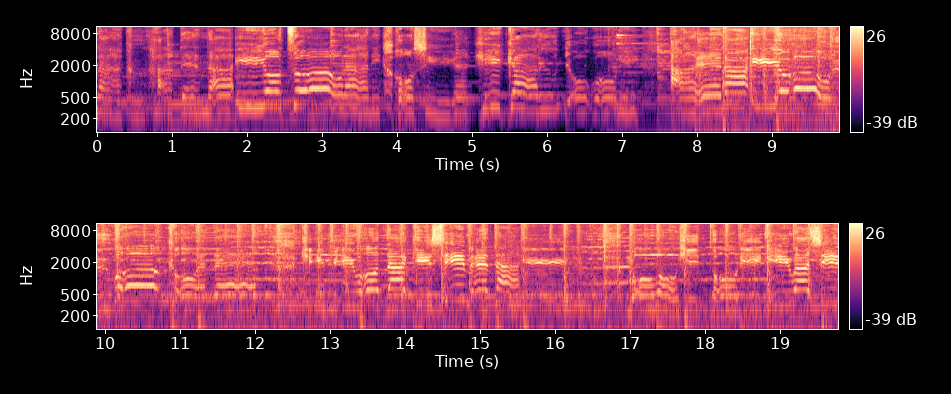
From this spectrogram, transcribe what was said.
暗く果てない夜空に星が光るように会えない夜を越えて君を抱きしめたいもう一人にはし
